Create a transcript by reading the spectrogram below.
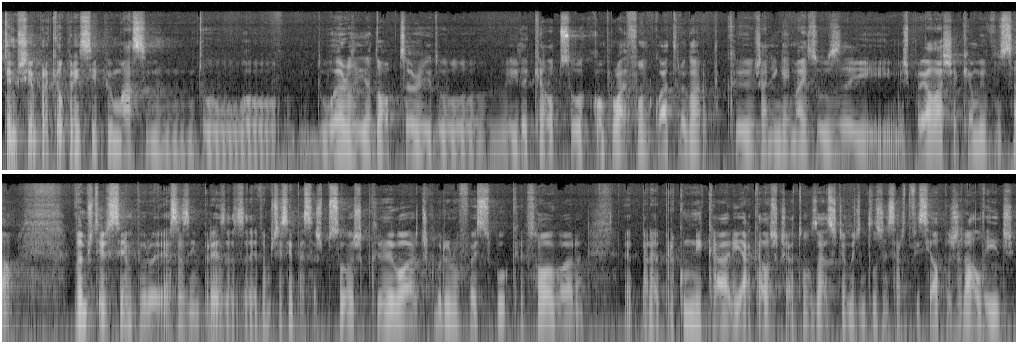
temos sempre aquele princípio máximo do, do early adopter e, do, e daquela pessoa que compra o iPhone 4 agora porque já ninguém mais usa, e, mas para ela acha que é uma evolução. Vamos ter sempre essas empresas, eh, vamos ter sempre essas pessoas que agora descobriram o Facebook, só agora, eh, para, para comunicar, e há aquelas que já estão a usar sistemas de inteligência artificial para gerar leads,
